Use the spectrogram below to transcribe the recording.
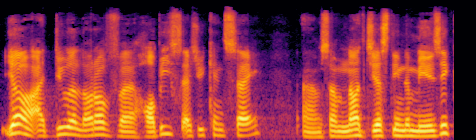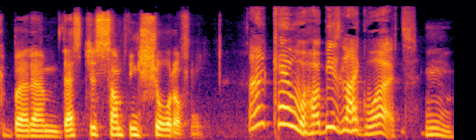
yeah, I do a lot of uh, hobbies, as you can say. Um, so I'm not just in the music, but um, that's just something short of me. Okay, well, hobbies like what? Mm.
